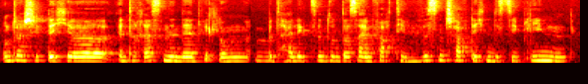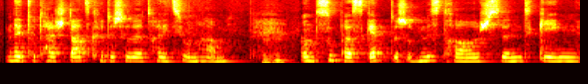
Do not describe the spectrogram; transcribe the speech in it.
unterschiedliche Interessen in der Entwicklung beteiligt sind und dass einfach die wissenschaftlichen Disziplinen eine total staatskritische Tradition haben mhm. und super skeptisch und misstrauisch sind gegen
